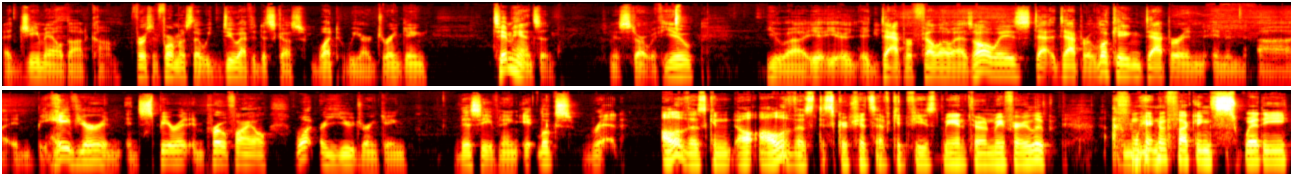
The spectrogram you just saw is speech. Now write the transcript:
at gmail.com. First and foremost, though, we do have to discuss what we are drinking. Tim Hansen, I'm going to start with you. You, uh, you, you're a dapper fellow as always, da- dapper looking, dapper in in uh, in behavior, in, in spirit, in profile. What are you drinking this evening? It looks red. All of those can all, all of those descriptions have confused me and thrown me for a loop. I'm wearing a fucking sweaty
